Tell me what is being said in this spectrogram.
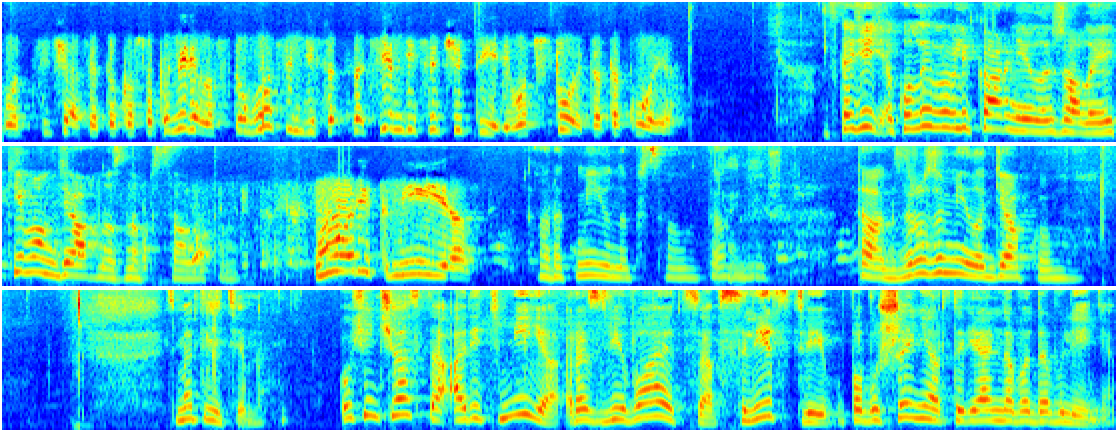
вот сейчас я только что померила, 180 на 74. Вот что это такое? Скажіть, а коли ви в лікарні лежали, який вам діагноз написали там? Ну, аритмия. Аритмію написали, так? Конечно. Так, зрозуміло, дякую. Смотрите, очень часто аритмия развивается вследствие повышения артериального давления.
